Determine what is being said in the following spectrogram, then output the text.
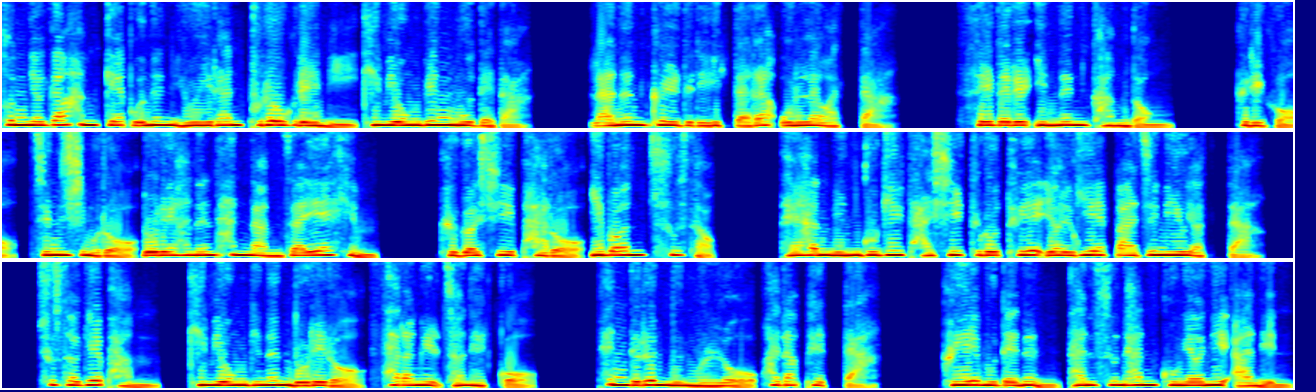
손녀가 함께 보는 유일한 프로그램이 김용빈 무대다. 라는 글들이 잇따라 올라왔다. 세대를 잇는 감동. 그리고 진심으로 노래하는 한 남자의 힘. 그것이 바로 이번 추석. 대한민국이 다시 트로트의 열기에 빠진 이유였다. 추석의 밤, 김용빈은 노래로 사랑을 전했고, 팬들은 눈물로 화답했다. 그의 무대는 단순한 공연이 아닌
